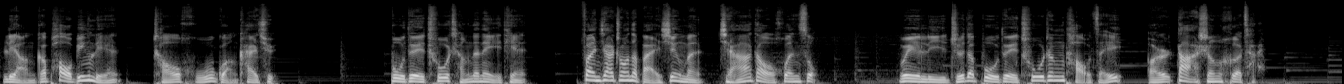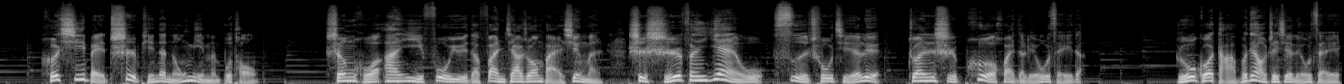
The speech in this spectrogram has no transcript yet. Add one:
两个炮兵连朝湖广开去。部队出城的那一天，范家庄的百姓们夹道欢送，为李直的部队出征讨贼而大声喝彩。和西北赤贫的农民们不同。生活安逸富裕的范家庄百姓们是十分厌恶四处劫掠、专事破坏的刘贼的。如果打不掉这些刘贼，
